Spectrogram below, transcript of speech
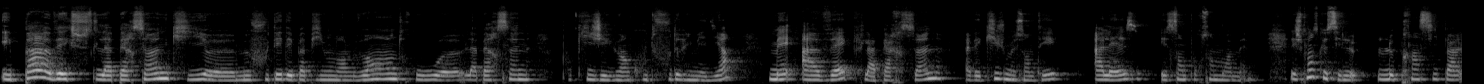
Et pas avec la personne qui euh, me foutait des papillons dans le ventre ou euh, la personne pour qui j'ai eu un coup de foudre immédiat, mais avec la personne avec qui je me sentais à l'aise et 100% moi-même. Et je pense que c'est le, principal.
